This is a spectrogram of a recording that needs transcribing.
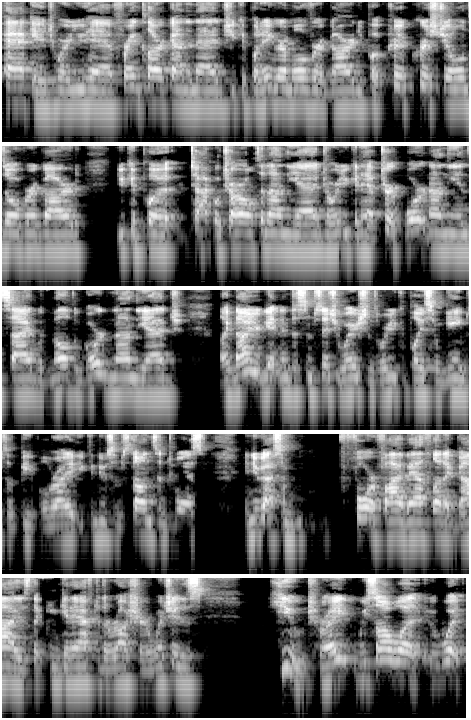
package where you have Frank Clark on an edge, you can put Ingram over a guard, you put Chris Jones over a guard, you can put Taco Charlton on the edge, or you could have Turk Wharton on the inside with Melvin Gordon on the edge. Like now you're getting into some situations where you can play some games with people, right? You can do some stunts and twists, and you got some four or five athletic guys that can get after the rusher, which is huge, right? We saw what what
